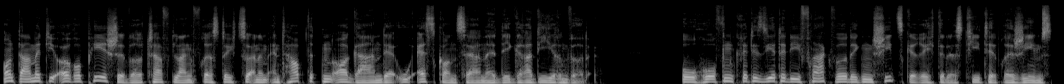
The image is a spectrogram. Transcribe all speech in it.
und damit die europäische Wirtschaft langfristig zu einem enthaupteten Organ der US-Konzerne degradieren würde Ohofen kritisierte die fragwürdigen Schiedsgerichte des TTIP-Regimes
